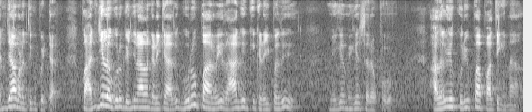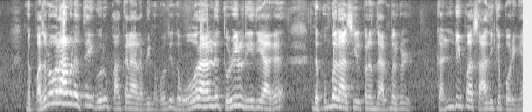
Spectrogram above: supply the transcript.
அஞ்சாம் இடத்துக்கு போயிட்டார். இப்போ அஞ்சில் குரு கெஞ்சினாலும் கிடைக்காது. குரு பார்வை ராகுக்கு கிடைப்பது மிக மிக சிறப்பு. அதுலேயும் குறிப்பாக பார்த்தீங்கன்னா இந்த பதினோராம் இடத்தை குரு பார்க்குறார் அப்படின்னும் போது இந்த ஓராண்டு தொழில் ரீதியாக இந்த கும்பராசியில் பிறந்த அன்பர்கள் கண்டிப்பாக சாதிக்க போகிறீங்க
